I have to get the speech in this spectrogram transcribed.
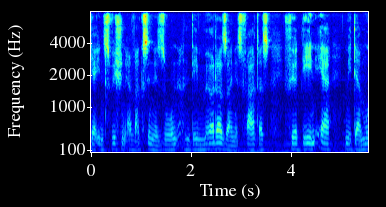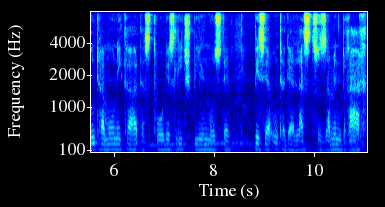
der inzwischen erwachsene Sohn an dem Mörder seines Vaters, für den er mit der Mundharmonika das Todeslied spielen musste, bis er unter der Last zusammenbrach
